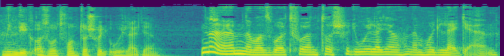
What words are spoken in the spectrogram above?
Mindig az volt fontos, hogy új legyen? Nem, nem az volt fontos, hogy új legyen, hanem hogy legyen.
